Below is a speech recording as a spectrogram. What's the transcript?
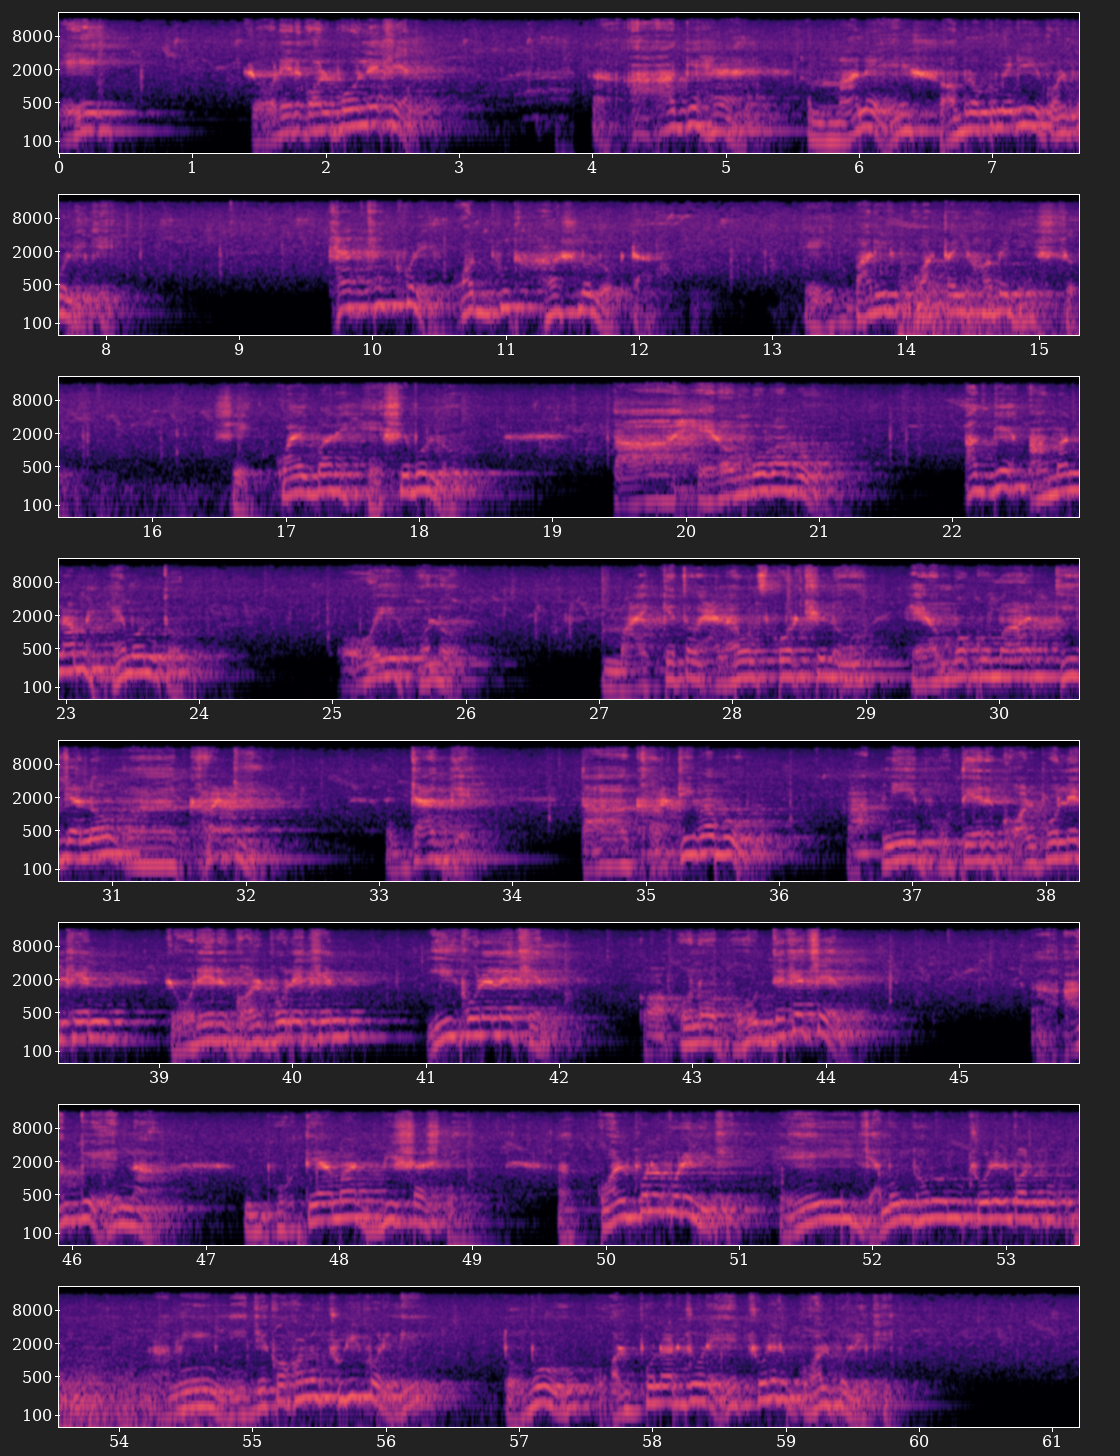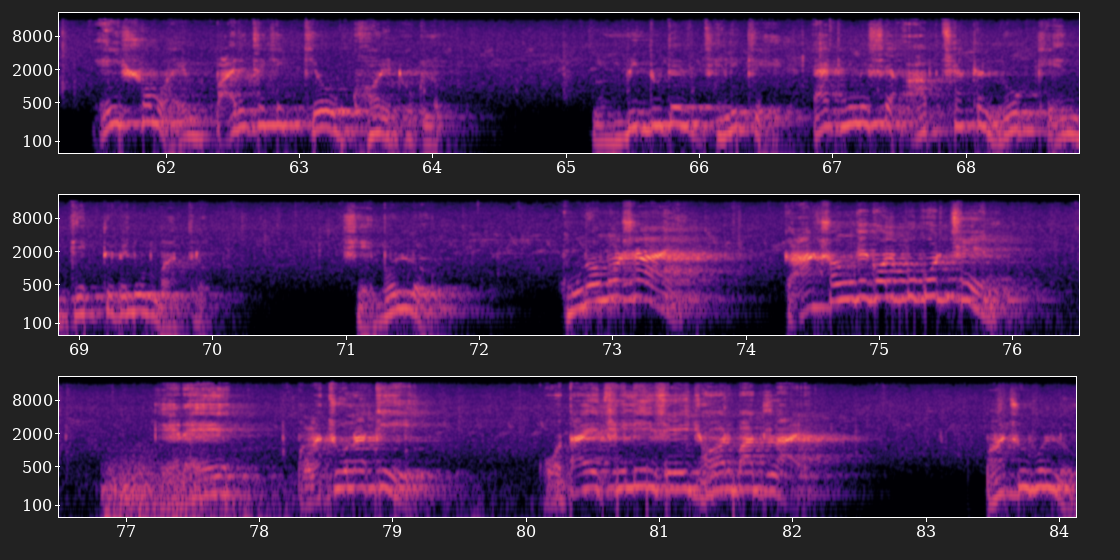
এই চোরের গল্পও লেখেন আগে হ্যাঁ মানে সব রকমেরই গল্প লিখি। খ্যাঁক খ্যাঁক করে অদ্ভুত হাসলো লোকটা। এই বাড়ির কর্তাই হবে নিশ্চয় সে কয়েকবার হেসে বলল, তা হেরম্ব বাবু আগে আমার নাম হেমন্ত। ওই হলো। মাইকে তো অ্যানাউন্স করছিল হেরম্ব কুমার কি যেন ঘাঁটি। যাগে তা ঘাঁটি বাবু, আপনি ভূতের গল্প লেখেন, চোরের গল্প লেখেন ই করে লেখেন? কখনো ভূত দেখেছেন? আগে না, ভূতে আমার বিশ্বাস নেই। কল্পনা করে লিখি, এই যেমন ধরুন চোরের গল্প। আমি নিজে কখনো চুরি করিনি, তবু কল্পনার জোরে চোরের গল্প লিখি। এই সময় বাইরে থেকে কেউ ঘরে ঢুকলো। বিদ্যুতের ঝিলিকে এক নিমেষে আপছে একটা লোককে দেখতে পেলুম মাত্র। সে বলল কুঁড়ো মশাই কার সঙ্গে গল্প করছেন? এরে পাঁচু নাকি? কোথায় ছিলিস এই ঝড় বাদলায়? পাঁচু বলল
